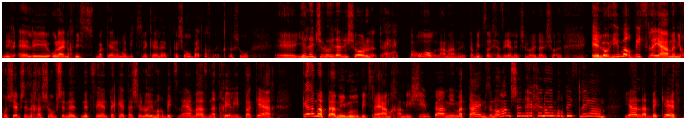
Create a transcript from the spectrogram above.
נראה לי, אולי נכניס מקל ומרביץ לכלב? קשור? בטח, בטח קשור. אה, ילד שלא ידע לשאול. אה, ברור, למה? תמיד צריך איזה ילד שלא ידע לשאול. אלוהים מרביץ לים. אני חושב שזה חשוב שנציין את הקטע שאלוהים מרביץ לים, ואז נתחיל להתווכח. כמה פעמים הוא הרביץ לים? 50 פעמים? 200? זה נורא משנה איך אלוהים מרביץ לים. יאללה, בכיף.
